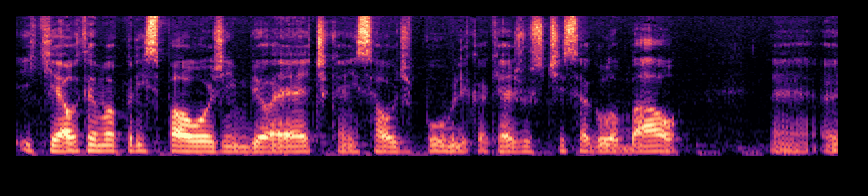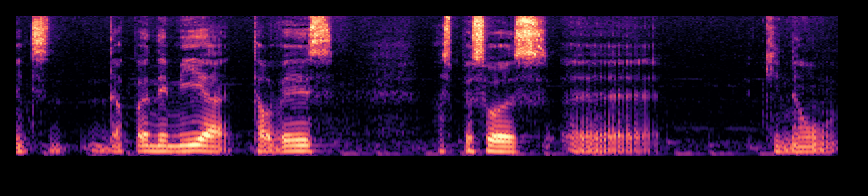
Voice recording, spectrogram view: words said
e que é o tema principal hoje em bioética, em saúde pública, que é a justiça global, é, antes da pandemia, talvez as pessoas é, que não,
